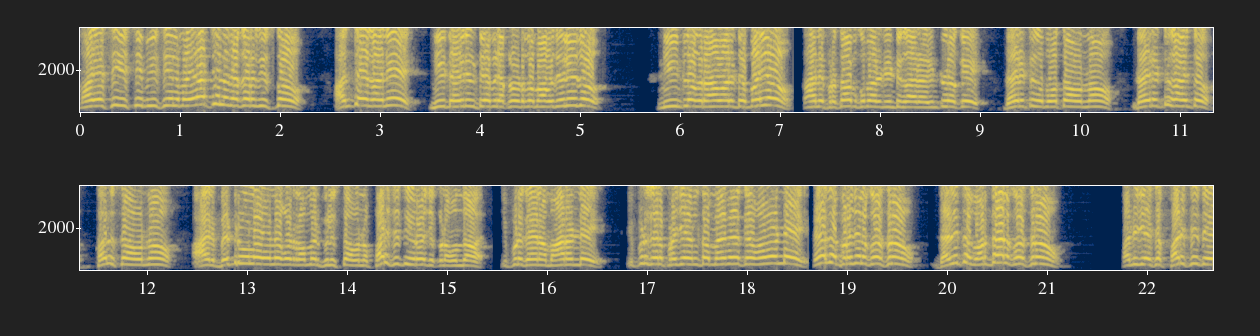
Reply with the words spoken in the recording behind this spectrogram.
మా ఎస్సీ ఎస్టీ బీసీల మైనార్టీల దగ్గర తీసుకో. అంతేగాని నీ డైనింగ్ టేబుల్ ఎక్కడ ఉంటుందో మాకు తెలియదు నీ ఇంట్లోకి రావాలంటే భయం. కానీ ప్రతాప్ కుమార్ ఇంటి గారు ఇంట్లోకి డైరెక్ట్గా పోతా ఉన్నాం. డైరెక్ట్గా ఆయనతో కలుస్తా ఉన్నాం. ఆయన బెడ్రూమ్లో ఉన్నా కూడా రమ్మని పిలుస్తా ఉన్నాం. పరిస్థితి ఈ రోజు ఇక్కడ ఉందా? ఇప్పటికైనా మారండి. ఇప్పుడు గల ప్రజలతో మేమేకం అవ్వండి. పేద ప్రజల కోసం దళిత వర్గాల కోసం పనిచేసే పరిస్థితి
